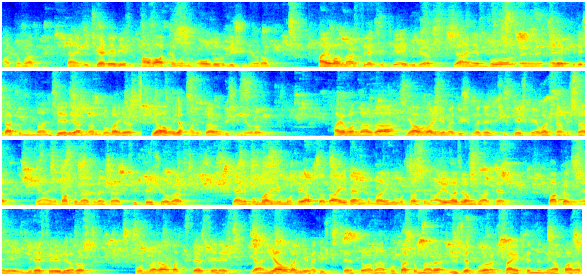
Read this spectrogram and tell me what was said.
akımı. Yani içeride bir hava akımının olduğunu düşünüyorum. Hayvanlar sürekli tüye gidiyor. Yani bu e, elektrik akımından, cereyandan dolayı yavru yapmadıklarını düşünüyorum. Hayvanlar da yavrular yeme düşmeden çiftleşmeye başlamışlar. Yani bakın arkadaşlar çiftleşiyorlar. Yani bunlar yumurta yapsa dahi ben bunların yumurtasını ayıracağım zaten. Bakın e, yine söylüyorum. Bunları almak isterseniz yani yavrular yeme düştükten sonra bu takımları ücret olarak sahiplendirme yaparım.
